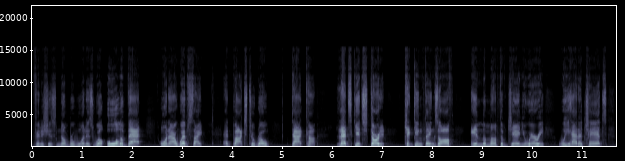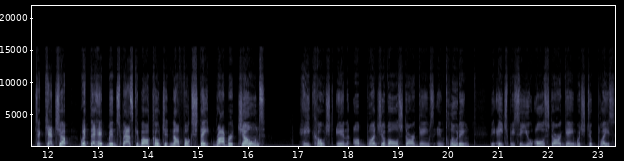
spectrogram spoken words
finishes number one as well. All of that on our website at box2row.com. Let's get started. Kicking things off in the month of January, we had a chance to catch up with the head men's basketball coach at Norfolk State, Robert Jones. He coached in a bunch of all star games, including the HBCU All Star game, which took place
